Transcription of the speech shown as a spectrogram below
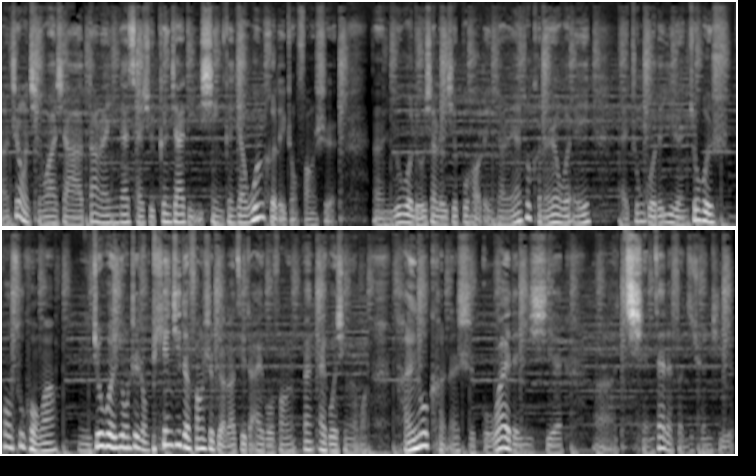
呃，这种情况下，当然应该采取更加理性、更加温和的一种方式。嗯，如果留下了一些不好的印象，人家就可能认为，哎，哎，中国的艺人就会爆粗口吗？你就会用这种偏激的方式表达自己的爱国方爱爱国行为吗？很有可能使国外的一些呃潜在的粉丝群体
